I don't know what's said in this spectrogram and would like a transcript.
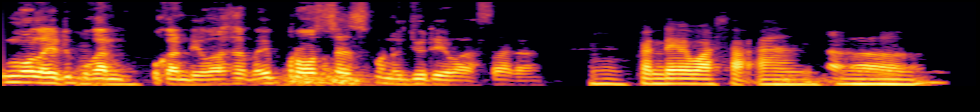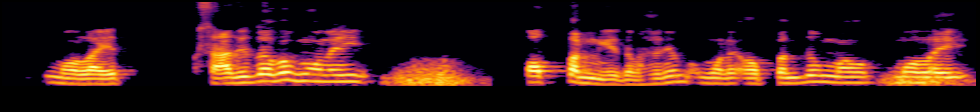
Mulai itu bukan hmm. bukan dewasa tapi proses menuju dewasa kan. Hmm, pendewasaan. Uh, mulai saat itu aku mulai open gitu. Maksudnya mulai open tuh mau mulai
